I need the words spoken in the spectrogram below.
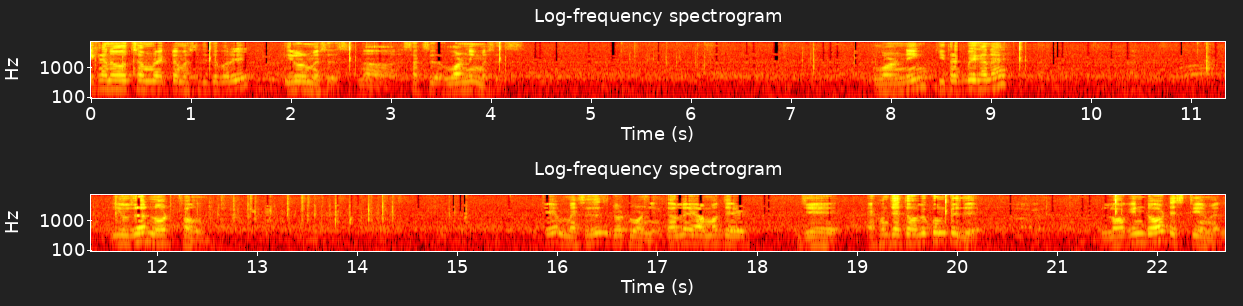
এখানে হচ্ছে আমরা একটা মেসেজ দিতে পারি। ইরোর মেসেজ না সাকসেস ওয়ার্নিং মেসেজ ওয়ার্নিং কি থাকবে এখানে user not found okay messages dot warning তাহলে আমাদের যে এখন যেতে হবে কোন পেজে log in dot S T M L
